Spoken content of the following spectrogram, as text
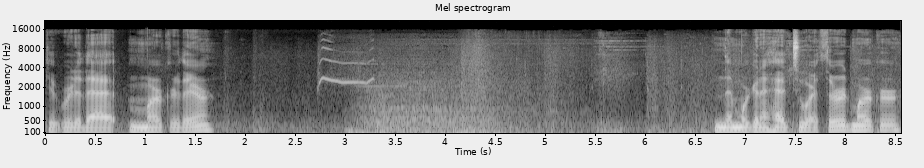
Get rid of that marker there. And then we're going to head to our third marker.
